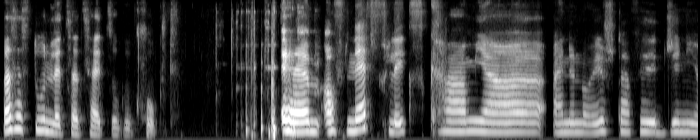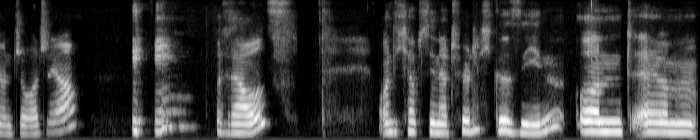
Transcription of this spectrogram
Was hast du in letzter Zeit so geguckt? Ähm, auf Netflix kam ja eine neue Staffel Ginny und Georgia raus. Und ich habe sie natürlich gesehen und ähm,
